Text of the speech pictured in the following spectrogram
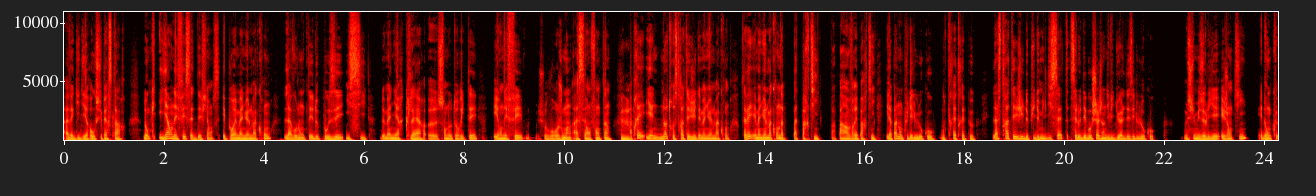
avec Didier Raoult, superstar. Donc il y a en effet cette défiance. Et pour Emmanuel Macron, la volonté de poser ici de manière claire euh, son autorité est en effet, je vous rejoins, assez enfantin. Hmm. Après, il y a une autre stratégie d'Emmanuel Macron. Vous savez, Emmanuel Macron n'a pas de parti, enfin, pas un vrai parti. Il n'a pas non plus d'élus locaux, ou très très peu. La stratégie depuis 2017, c'est le débauchage individuel des élus locaux. Monsieur Muselier est gentil, et donc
